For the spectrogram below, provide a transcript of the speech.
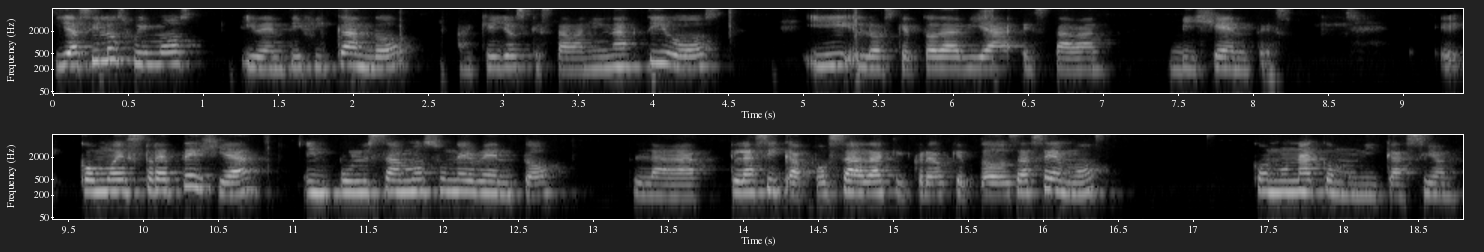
Y así los fuimos identificando, aquellos que estaban inactivos y los que todavía estaban vigentes. Eh, como estrategia, impulsamos un evento, la clásica posada que creo que todos hacemos, con una comunicación.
